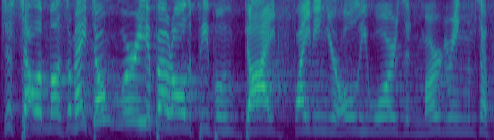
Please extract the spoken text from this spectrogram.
Just tell a Muslim, hey, don't worry about all the people who've died fighting your holy wars and martyring themselves.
